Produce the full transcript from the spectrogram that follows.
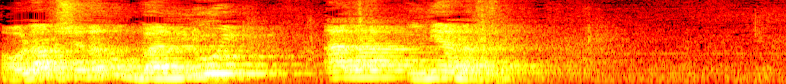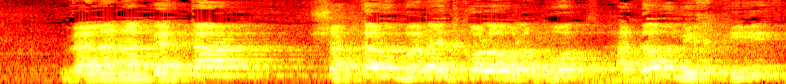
העולם שלנו בנוי על העניין הזה. ועל הנהגתם שתל ובנה את כל העולמות, הדאו בכתיב,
